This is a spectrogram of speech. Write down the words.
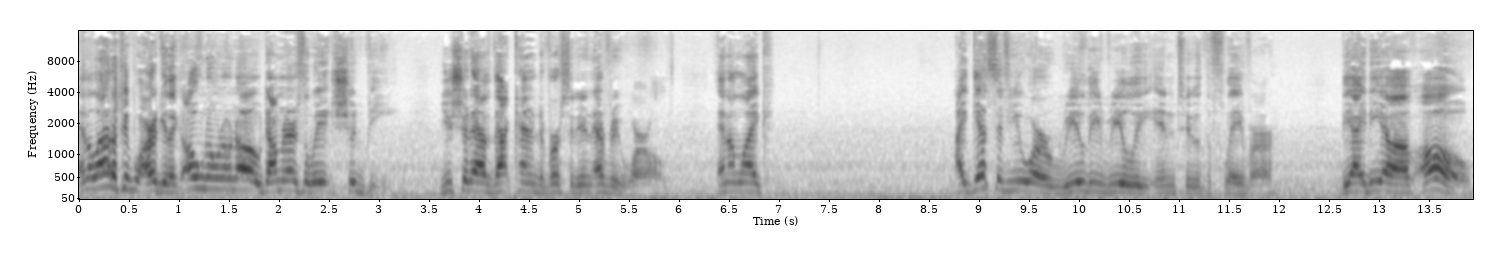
and a lot of people argue like, oh no no no, Dominaria is the way it should be. You should have that kind of diversity in every world, and I'm like. I guess if you are really, really into the flavor, the idea of, oh,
